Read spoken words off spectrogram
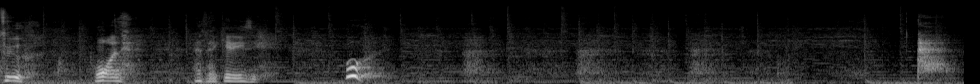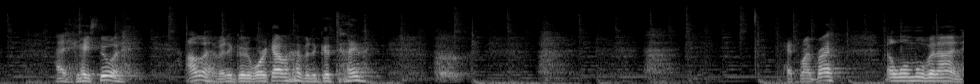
Two, one, and take it easy. Whew. How you guys doing? I'm having a good workout. I'm having a good time. catch my breath, and we're moving on.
